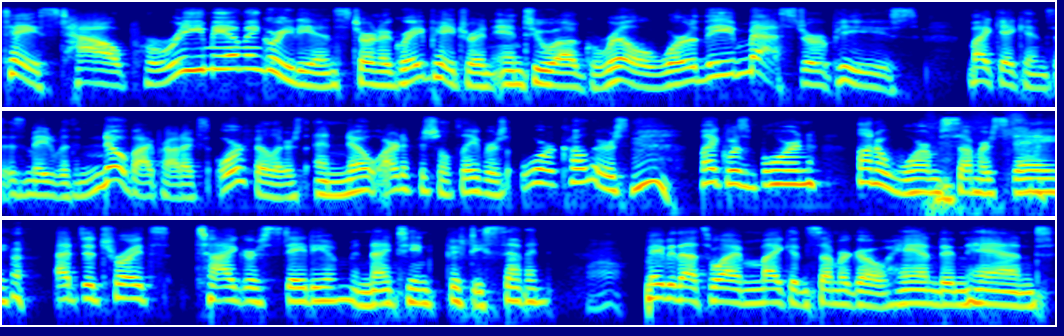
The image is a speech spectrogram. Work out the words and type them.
Taste how premium ingredients turn a great patron into a grill worthy masterpiece. Mike Akins is made with no byproducts or fillers and no artificial flavors or colors. Hmm. Mike was born on a warm summer's day at Detroit's Tiger Stadium in 1957. Wow. Maybe that's why Mike and Summer go hand in hand.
